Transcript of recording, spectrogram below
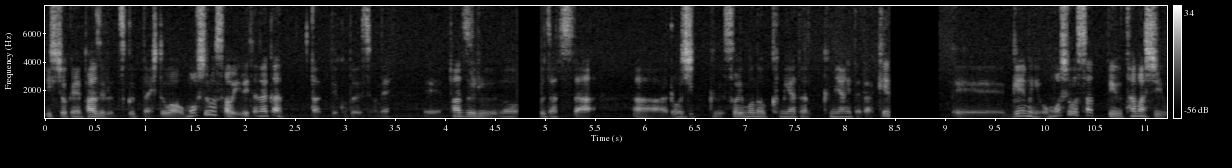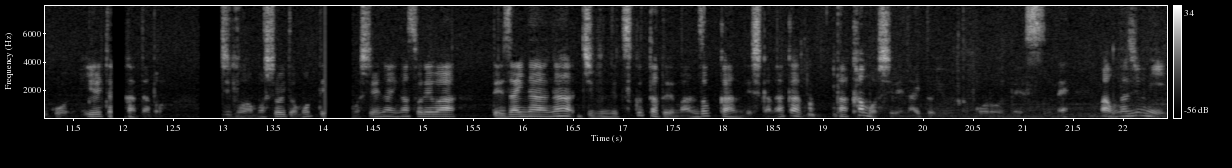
一生懸命パズル作った人は面白さを入れてなかったってことですよね。え、パズルの複雑さ、あロジック、そういうものを組み組み上げただけで、えー、ゲームに面白さっていう魂をこう入れてなかったと。自分は面白いと思っているかもしれないが、それはデザイナーが自分で作ったという満足感でしかなかったかもしれないというところですね。まあ、同じように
